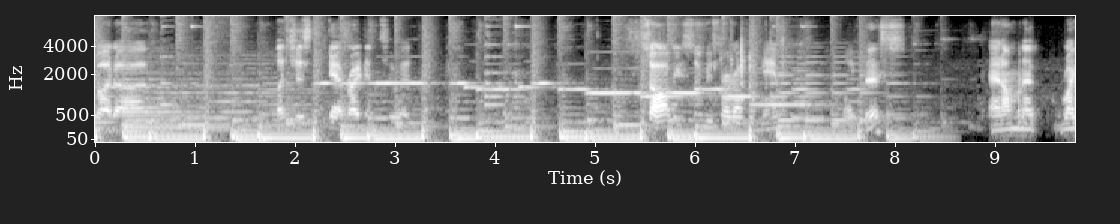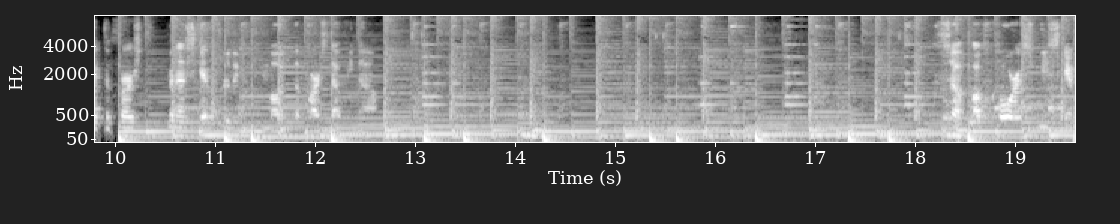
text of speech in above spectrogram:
but uh, let's just get right into it. So obviously we start off the game like this, and I'm gonna write the first, I'm gonna skip through the, most of the parts that we know. So of course we skip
